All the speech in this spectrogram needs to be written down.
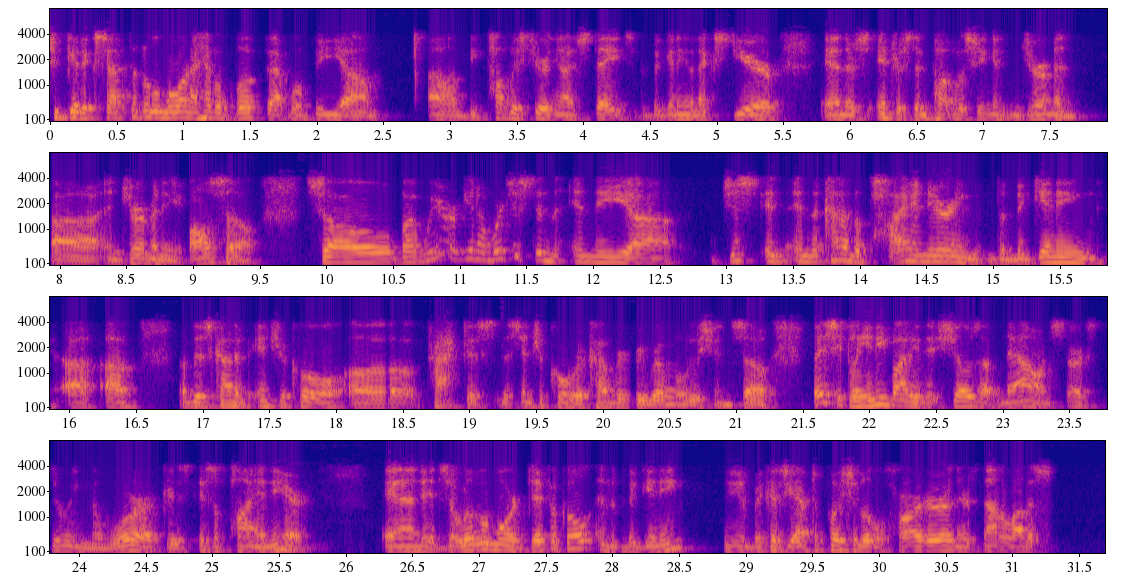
to get accepted a little more. And I have a book that will be um, um, be published here in the United States at the beginning of the next year, and there's interest in publishing it in German uh, in Germany also. So, but we're you know we're just in in the uh, just in, in the kind of the pioneering, the beginning uh, of, of this kind of integral uh, practice, this integral recovery revolution. So basically, anybody that shows up now and starts doing the work is, is a pioneer. And it's a little more difficult in the beginning you know, because you have to push a little harder and there's not a lot of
